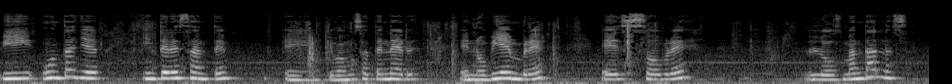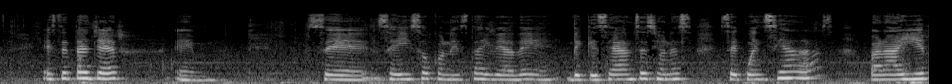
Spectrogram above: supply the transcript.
Y un taller interesante eh, que vamos a tener en noviembre es sobre los mandalas. Este taller em, se, se, hizo con esta idea de, de, que sean sesiones secuenciadas para ir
